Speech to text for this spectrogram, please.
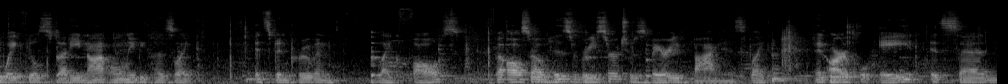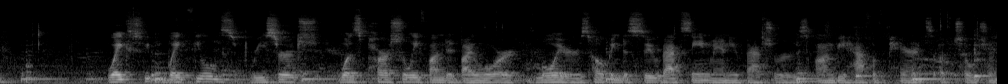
Wakefield's study, not only because like it's been proven like false, but also his research was very biased. Like in Article Eight, it said Wakefield, Wakefield's research was partially funded by law- lawyers hoping to sue vaccine manufacturers on behalf of parents of children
